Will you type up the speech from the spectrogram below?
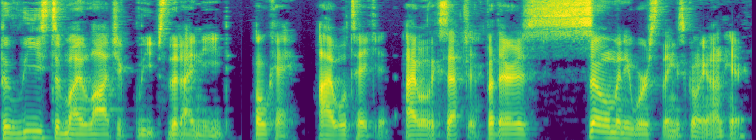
the least of my logic leaps that I need okay, I will take it. I will accept it. But there's so many worse things going on here.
